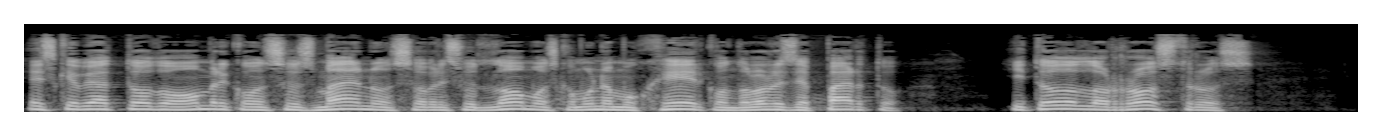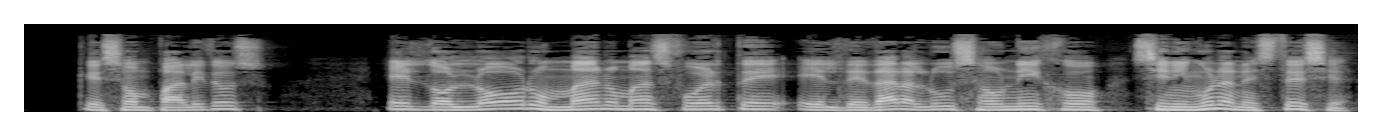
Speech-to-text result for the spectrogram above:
es que veo a todo hombre con sus manos sobre sus lomos como una mujer con dolores de parto y todos los rostros que son pálidos? El dolor humano más fuerte, el de dar a luz a un hijo sin ninguna anestesia,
